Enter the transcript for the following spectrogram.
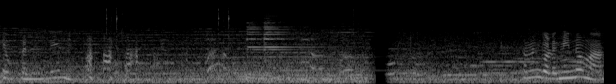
Nyebelin. Temen boleh minum ah?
